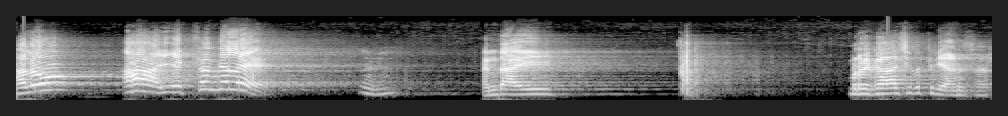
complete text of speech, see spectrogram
ഹലോ? ആ എക്സഞ്ച് അല്ലേ? എന്തായി? മൃഗാശുപത്രിയാണ് സാർ.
